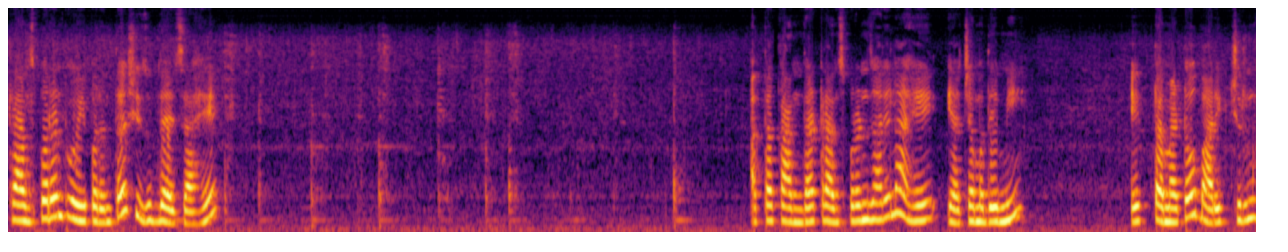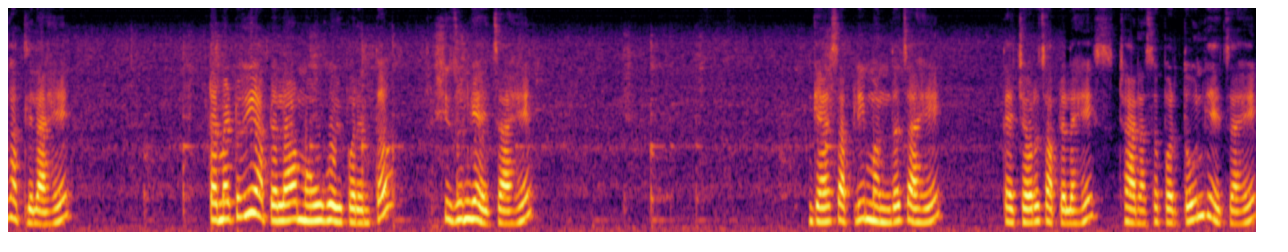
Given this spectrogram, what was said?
ट्रान्सपरंट होईपर्यंत शिजून द्यायचा आहे. आता कांदा ट्रान्सपरंट झालेला आहे. याच्यामध्ये मी एक टमॅटो बारीक चिरून घातलेला आहे. टमॅटोही आपल्याला मऊ होईपर्यंत शिजून घ्यायचा आहे. गॅस आपली मंदच आहे. त्याच्यावरच आपल्याला हे छान असं परतवून घ्यायचं आहे.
